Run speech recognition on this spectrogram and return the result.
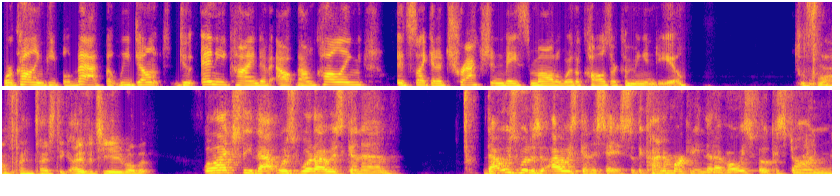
We're calling people back, but we don't do any kind of outbound calling. It's like an attraction based model where the calls are coming into you. Wow, fantastic. Over to you, Robert. Well, actually, that was what I was gonna that was what I was going to say. So the kind of marketing that I've always focused on,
